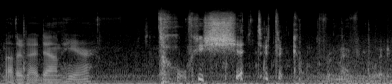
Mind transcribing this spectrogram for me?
Another guy down here. Holy shit, dude, they're coming from everywhere.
